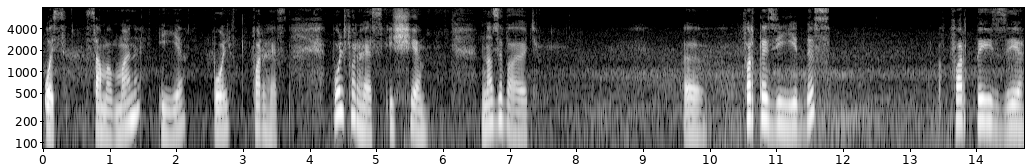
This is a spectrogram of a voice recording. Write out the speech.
Ось саме в мене і є Поль Фаргес. Поль Фаргес іще називають е, Фортезіїдес, Фортезіодіс.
